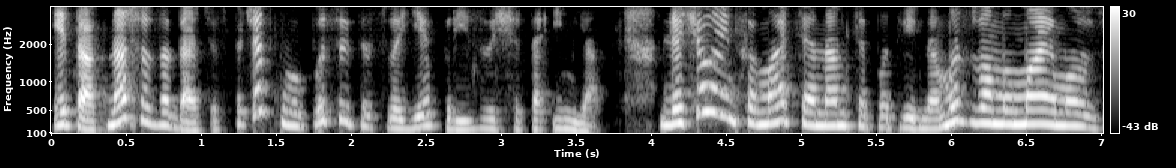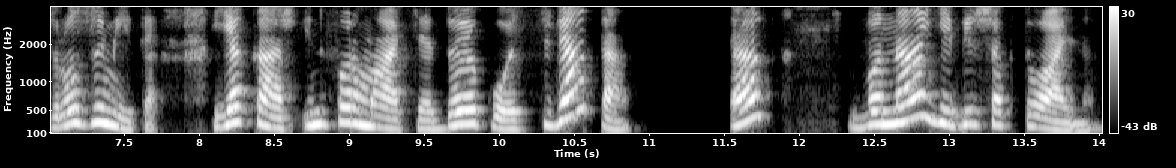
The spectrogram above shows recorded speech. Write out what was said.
І так, наша задача. Спочатку виписуйте своє прізвище та ім'я. Для чого інформація нам це потрібна? Ми з вами маємо зрозуміти, яка ж інформація до якогось свята, так, вона є більш актуальна.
